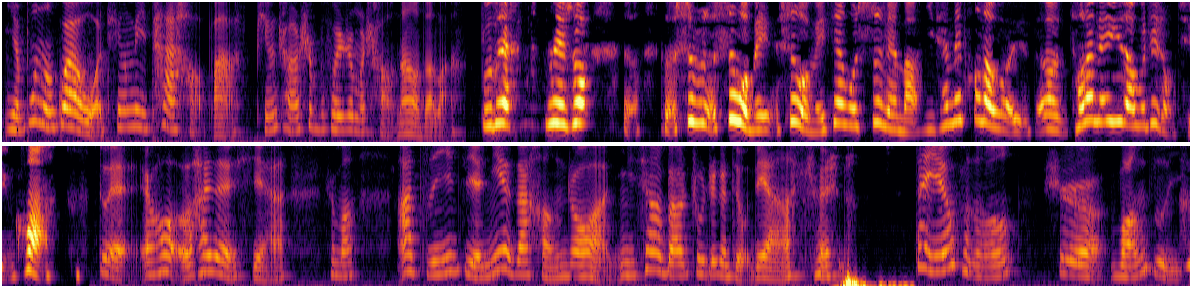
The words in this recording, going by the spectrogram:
也不能怪我听力太好吧，平常是不会这么吵闹的了。不对，那你说，呃，是不是是我没是我没见过世面吧？以前没碰到过，呃，从来没遇到过这种情况。对，然后我还得写什么啊？子怡姐，你也在杭州啊？你千万不要住这个酒店啊之类的。但也有可能是王子怡，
